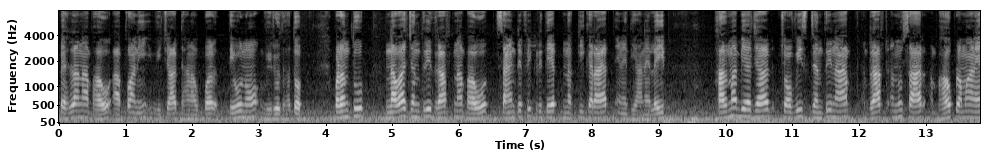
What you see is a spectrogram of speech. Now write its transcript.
પહેલાના ભાવો આપવાની વિચારધારણા ઉપર તેઓનો વિરોધ હતો. પરંતુ નવા જંત્રી ડ્રાફ્ટના ભાવો સાયન્ટિફિક રીતે નક્કી કરાયા એને ધ્યાને લઈ હાલમાં બે હજાર ચોવીસ જંત્રીના ડ્રાફ્ટ અનુસાર ભાવ પ્રમાણે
